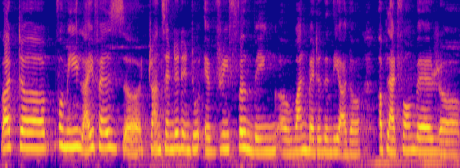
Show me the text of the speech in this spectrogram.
But uh, for me, life has uh, transcended into every film being uh, one better than the other, a platform where uh,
